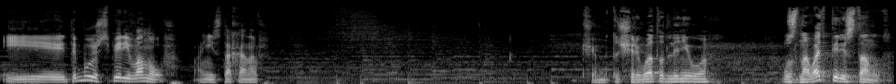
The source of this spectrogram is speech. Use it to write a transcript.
и ты будешь теперь Иванов, а не Стаханов. Чем это чревато для него? Узнавать перестанут?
